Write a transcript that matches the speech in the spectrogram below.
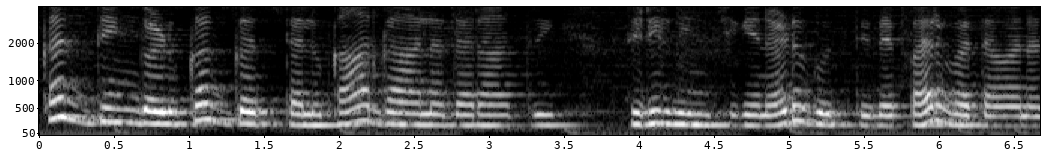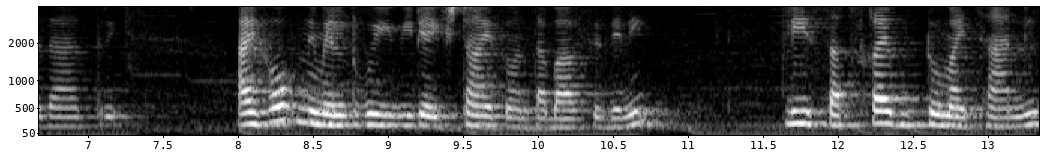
ಕದ್ದಿಂಗಳು ಕಗ್ಗತ್ತಲು ಕಾರ್ಗಾಲದ ರಾತ್ರಿ. ಸಿಡಿಲ್ ಮಿಂಚಿಗೆ ನಡುಗುತ್ತಿದೆ ಪರ್ವತವನದಾತ್ರಿ. ಐ ಹೋಪ್ ನಿಮ್ಮೆಲ್ರಿಗೂ ಈ ವಿಡಿಯೋ ಇಷ್ಟ ಆಯಿತು ಅಂತ ಭಾವಿಸಿದ್ದೀನಿ. Please subscribe to my channel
